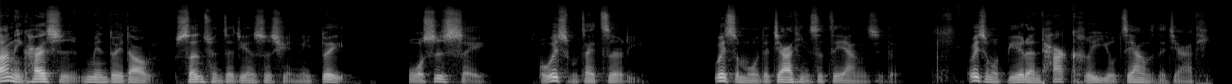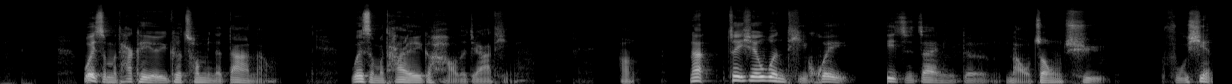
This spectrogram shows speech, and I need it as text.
当你开始面对到生存这件事情，你对我是谁？我为什么在这里？为什么我的家庭是这样子的？为什么别人他可以有这样子的家庭？为什么他可以有一颗聪明的大脑？为什么他有一个好的家庭？好，那这些问题会一直在你的脑中去浮现，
